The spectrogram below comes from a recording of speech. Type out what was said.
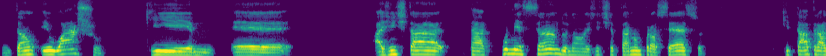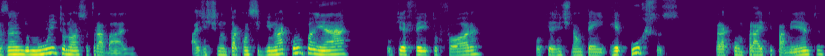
Então, eu acho que é, a gente está tá começando, não, a gente está num processo que está atrasando muito o nosso trabalho a gente não está conseguindo acompanhar o que é feito fora, porque a gente não tem recursos para comprar equipamento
